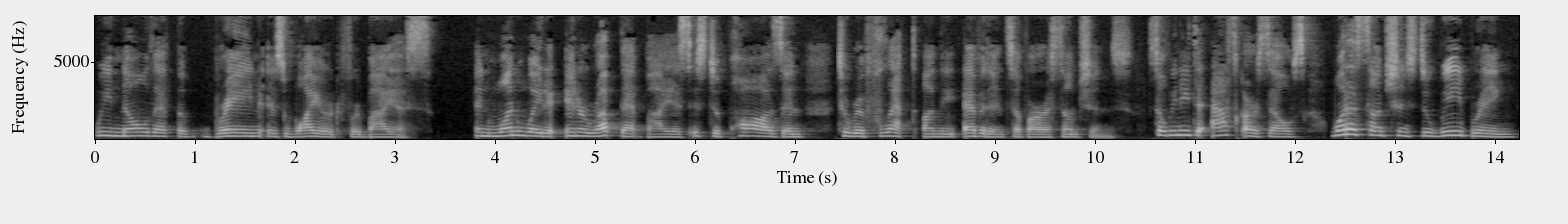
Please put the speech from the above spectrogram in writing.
We know that the brain is wired for bias. And one way to interrupt that bias is to pause and to reflect on the evidence of our assumptions. So we need to ask ourselves what assumptions do we bring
